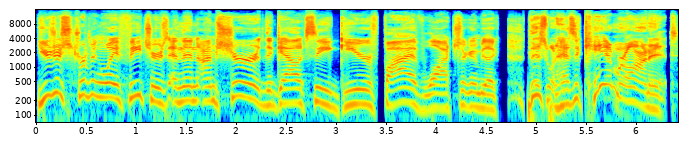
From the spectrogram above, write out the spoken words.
You're just stripping away features, and then I'm sure the Galaxy Gear 5 watch, they're gonna be like, this one has a camera on it.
